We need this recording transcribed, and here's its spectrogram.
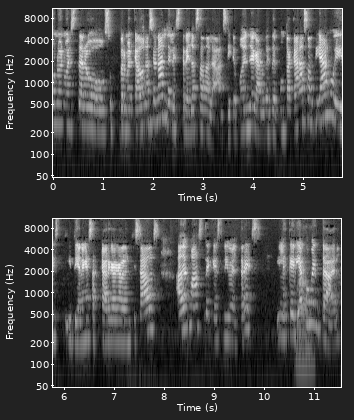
uno en nuestro supermercado nacional de la Estrella Sadalá. Así que pueden llegar desde Punta Cana a Santiago y, tienen esas cargas garantizadas, además de que es nivel 3. Y les quería comentar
